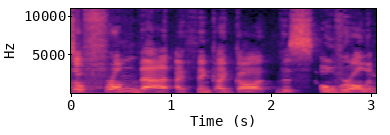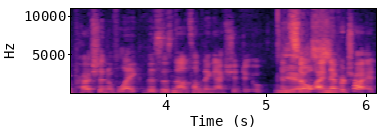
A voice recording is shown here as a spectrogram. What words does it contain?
So from that, I think I got this overall impression of like this is not something I should do, and so I never tried.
